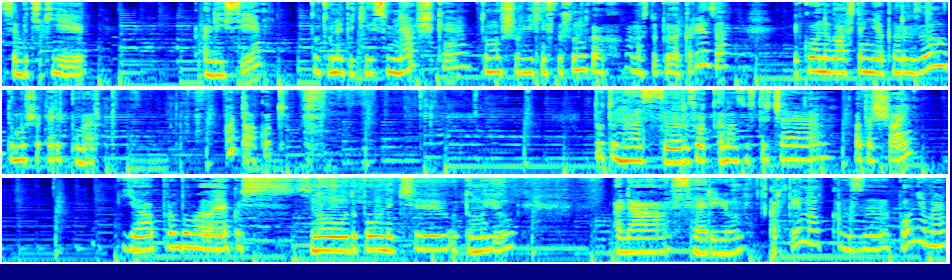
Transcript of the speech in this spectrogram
це батьки Алісії. Тут вони такі сумняшки, тому що в їхніх стосунках наступила криза, яку вони, власне, ніяк не розв'язали, тому що Ерік помер. Отак от. Тут у нас розгортка нас зустрічає Фатершай. Я пробувала якось знову доповнити ту мою аля серію картинок з понями.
